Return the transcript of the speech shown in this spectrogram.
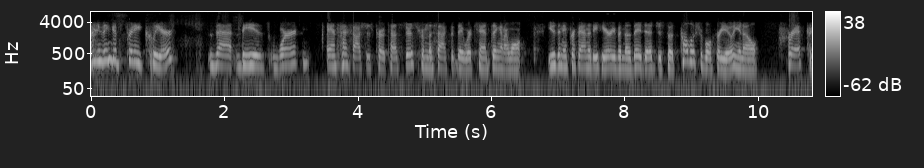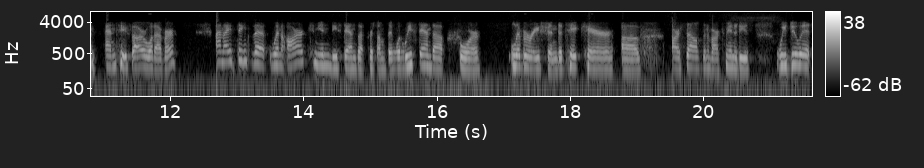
I think it's pretty clear that these weren't anti-fascist protesters from the fact that they were chanting, and I won't use any profanity here, even though they did, just so it's publishable for you, you know, frick, Antifa, or whatever. And I think that when our community stands up for something, when we stand up for liberation to take care of ourselves and of our communities, we do it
